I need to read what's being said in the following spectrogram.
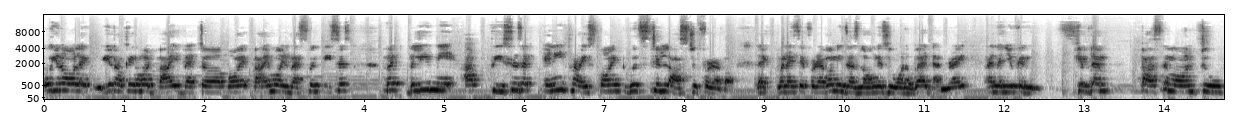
oh, you know, like you're talking about buy better, buy, buy more investment pieces. But believe me, up pieces at any price point will still last you forever. Like when I say forever means as long as you want to wear them, right? And then you can give them, pass them on to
